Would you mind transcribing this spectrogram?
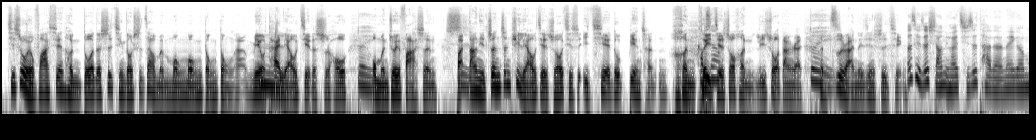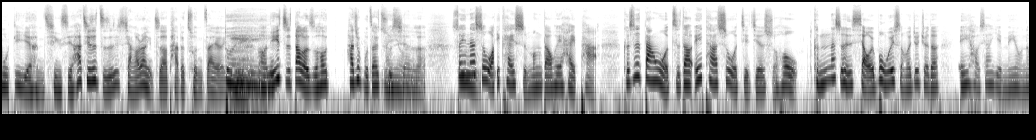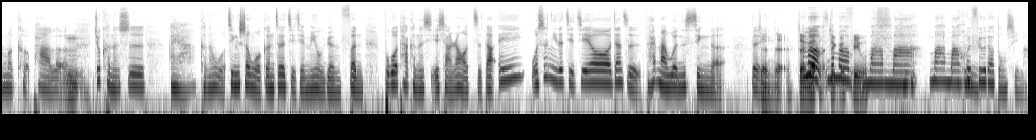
其实我有发现很多的事情都是在我们懵懵懂懂啊，没有太嗯了解的时候，对，我们就会发生。把当你真正去了解之后，其实一切都变成很可以接受、很理所当然、很自然的一件事情。而且这小女孩其实她的那个目的也很清晰，她其实只是想要让你知道她的存在而已。对嗯哦，你一知道了之后，她就不再出现了。所以那嗯时候我一开始梦到会害怕，可是当我知道诶她是我姐姐的时候，可能那时很小，也不懂为什么就觉得哎好像也没有那么可怕了，嗯，就可能是。哎呀，可能我今生我跟这个姐姐没有缘分，不过她可能也想让我知道，哎，我是你的姐姐哦，这样子还蛮温馨的。对，真的，那么那个整个么妈妈妈妈会嗯 feel 到东西吗？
